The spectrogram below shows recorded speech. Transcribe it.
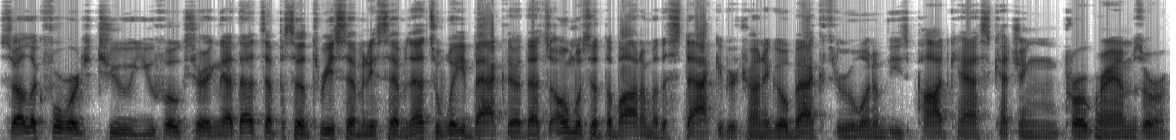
So I look forward to you folks hearing that. That's episode 377. That's way back there. That's almost at the bottom of the stack if you're trying to go back through one of these podcast catching programs or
